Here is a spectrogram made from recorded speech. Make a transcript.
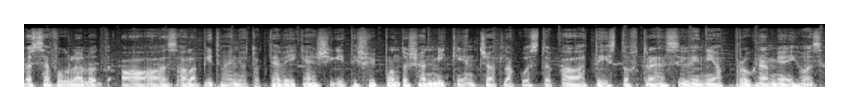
összefoglalod az alapítványotok tevékenységét, és hogy pontosan miként csatlakoztok a Taste of Transylvania programjaihoz.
